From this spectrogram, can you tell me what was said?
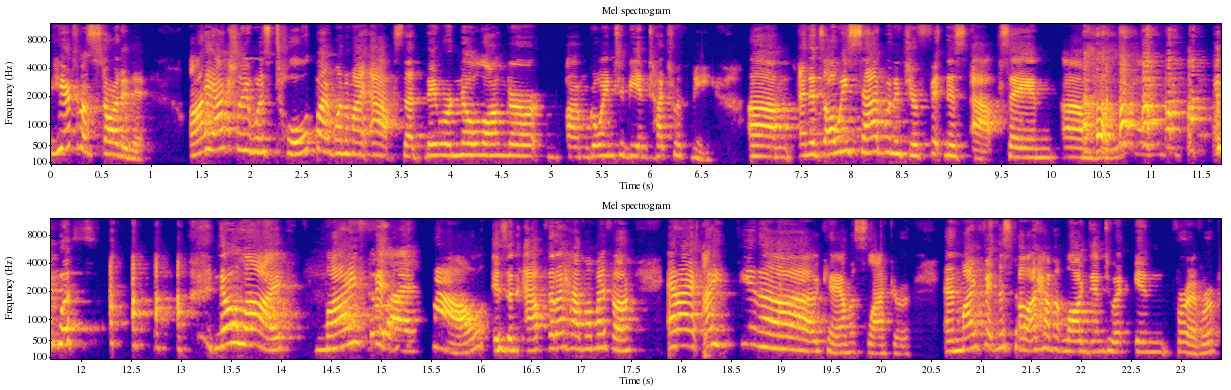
here's what started it. I actually was told by one of my apps that they were no longer um, going to be in touch with me. Um, and it's always sad when it's your fitness app saying, um, it was no lie. My Fitness Pal is an app that I have on my phone, and I, I, you know, okay, I'm a slacker, and my Fitness Pal, I haven't logged into it in forever,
